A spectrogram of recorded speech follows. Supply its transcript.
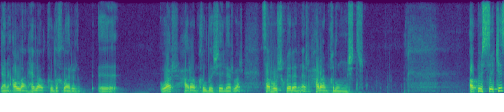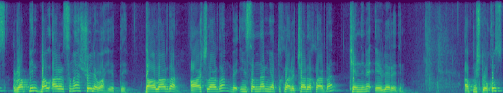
Yani Allah'ın helal kıldıkları e, var, haram kıldığı şeyler var. Sarhoşluk verenler haram kılınmıştır. 68. Rabbin bal arasına şöyle vahyetti. Dağlardan, ağaçlardan ve insanların yaptıkları çardaklardan kendine evler edin. 69.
